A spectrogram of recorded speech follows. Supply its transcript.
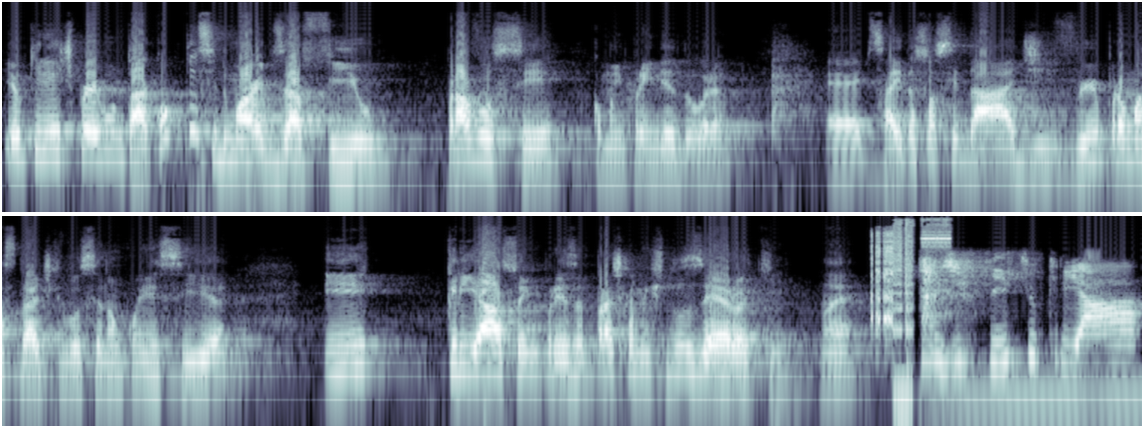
Eu queria te perguntar, qual tem sido o maior desafio para você, como empreendedora, é, de sair da sua cidade, vir para uma cidade que você não conhecia e criar a sua empresa praticamente do zero aqui, né? Tá difícil criar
